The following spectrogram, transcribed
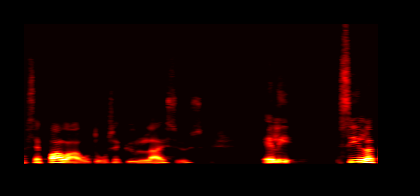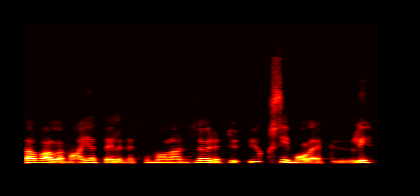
se palautuu se kylläisyys. Eli sillä tavalla mä ajattelen, että kun me ollaan nyt löydetty yksi molekyyli,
